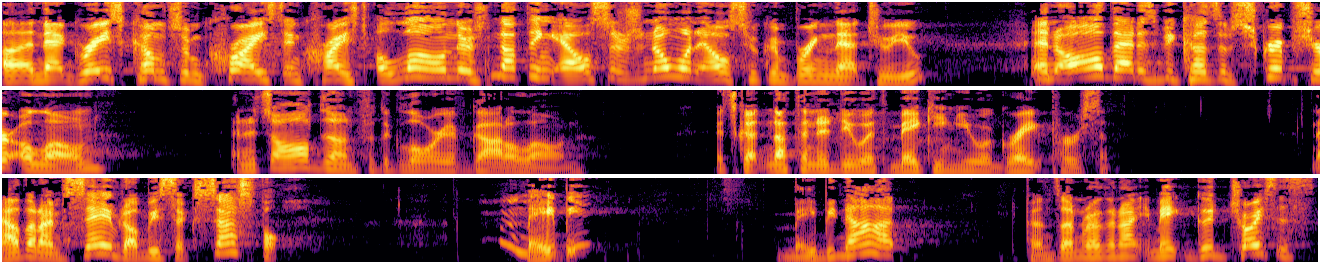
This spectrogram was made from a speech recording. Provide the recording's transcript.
Uh, and that grace comes from Christ and Christ alone. There's nothing else. There's no one else who can bring that to you. And all that is because of scripture alone. And it's all done for the glory of God alone. It's got nothing to do with making you a great person. Now that I'm saved, I'll be successful. Maybe. Maybe not. Depends on whether or not you make good choices.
